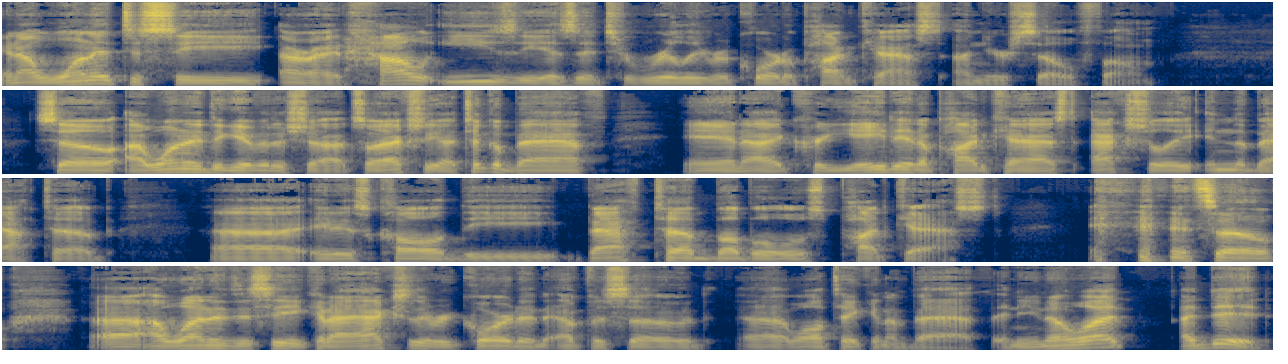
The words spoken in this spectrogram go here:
And I wanted to see, all right, how easy is it to really record a podcast on your cell phone? So I wanted to give it a shot. So actually, I took a bath and I created a podcast actually in the bathtub. Uh, it is called the Bathtub Bubbles Podcast. and so uh, I wanted to see could I actually record an episode uh, while taking a bath? And you know what? I did.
